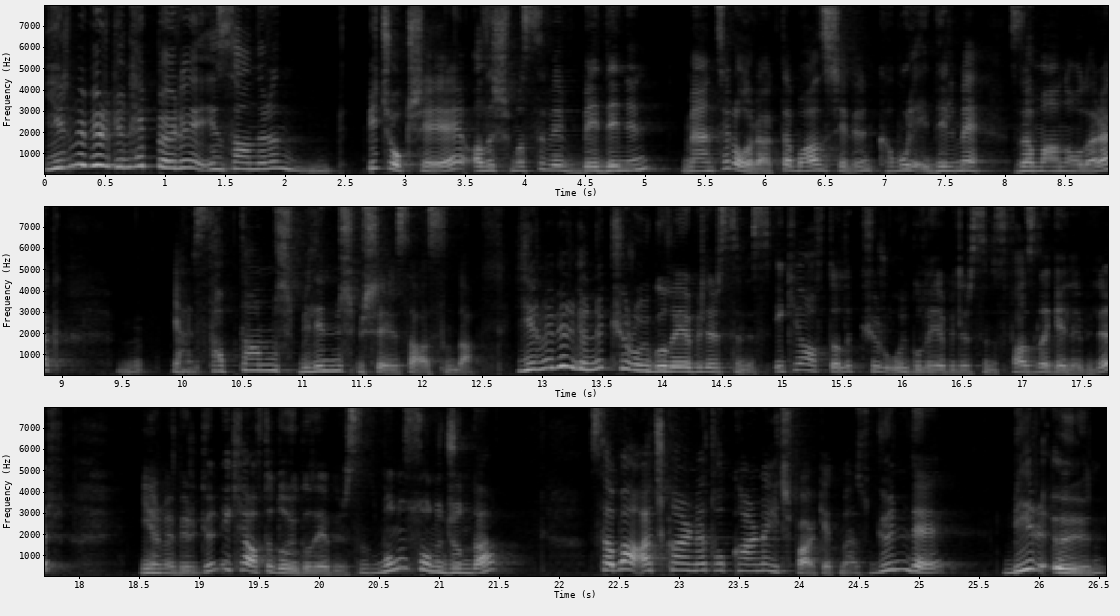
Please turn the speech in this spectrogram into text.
21 gün hep böyle insanların birçok şeye alışması ve bedenin mental olarak da bazı şeylerin kabul edilme zamanı olarak yani saptanmış, bilinmiş bir şey esasında. 21 günlük kür uygulayabilirsiniz. 2 haftalık kür uygulayabilirsiniz. Fazla gelebilir. 21 gün 2 haftada uygulayabilirsiniz. Bunun sonucunda sabah aç karnına tok karnına hiç fark etmez. Günde bir öğün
